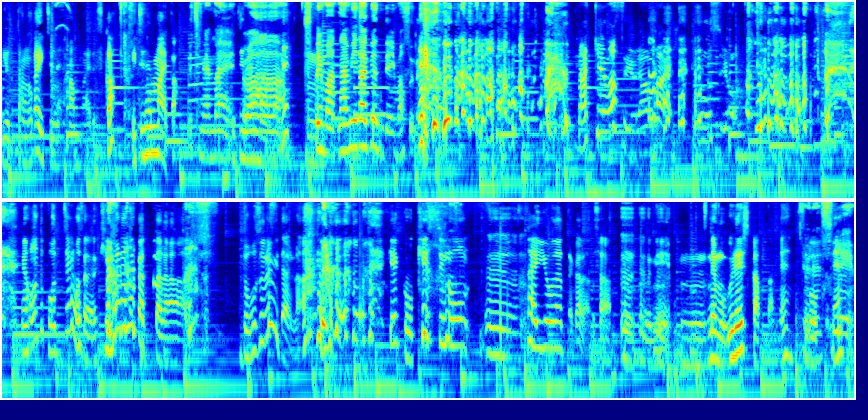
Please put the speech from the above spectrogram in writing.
言ったのが1年半前ですか？1年前か。1年前。1年前だね。ちょっと今、涙ぐんでいますね。泣けますよやばい。どうしよう。いやほんとこっちもさ決まらなかったらどうするみたいな。結構決死のうん。対応だったからさうん本当に、うん、でも嬉しかったねすご嬉しい、くね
